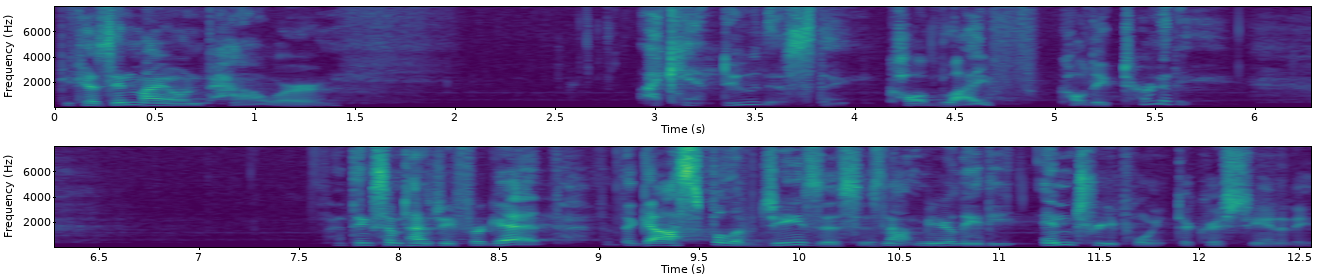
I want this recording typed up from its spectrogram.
Because in my own power, I can't do this thing called life, called eternity. I think sometimes we forget that the gospel of Jesus is not merely the entry point to Christianity.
